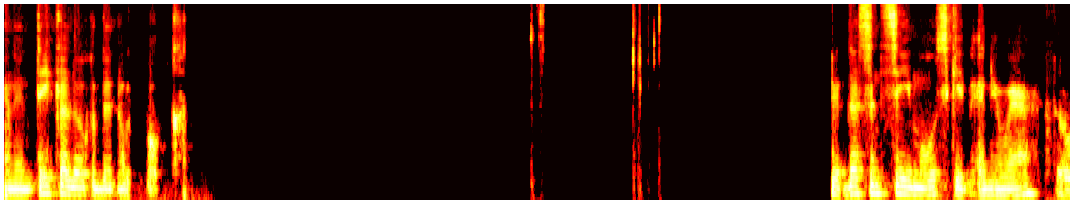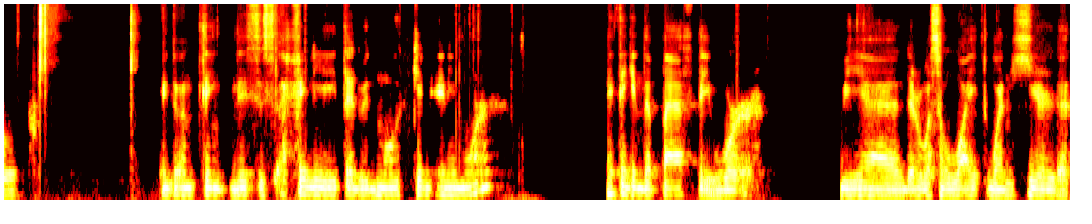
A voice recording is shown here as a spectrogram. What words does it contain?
and then take a look at the notebook. It doesn't say Moleskine anywhere, so I don't think this is affiliated with Moleskine anymore. I think in the past they were. We had there was a white one here that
